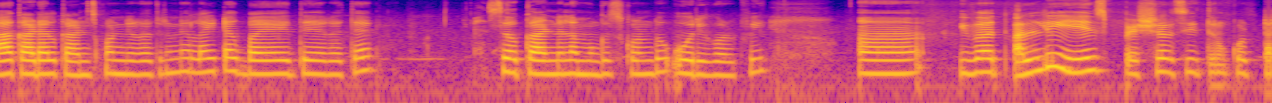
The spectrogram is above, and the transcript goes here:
ಆ ಕಾಡಲ್ಲಿ ಕಾಣಿಸ್ಕೊಂಡಿರೋದ್ರಿಂದ ಲೈಟಾಗಿ ಭಯ ಇದ್ದೇ ಇರುತ್ತೆ. ಸೊ ಕಾಡನ್ನೆಲ್ಲ ಮುಗಿಸ್ಕೊಂಡು ಊರಿಗೆ ಹೊರಟ್ವಿ. ಇವತ್ತು ಅಲ್ಲಿ ಏನು ಸ್ಪೆಷಲ್ ಕೊಟ್ಟ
